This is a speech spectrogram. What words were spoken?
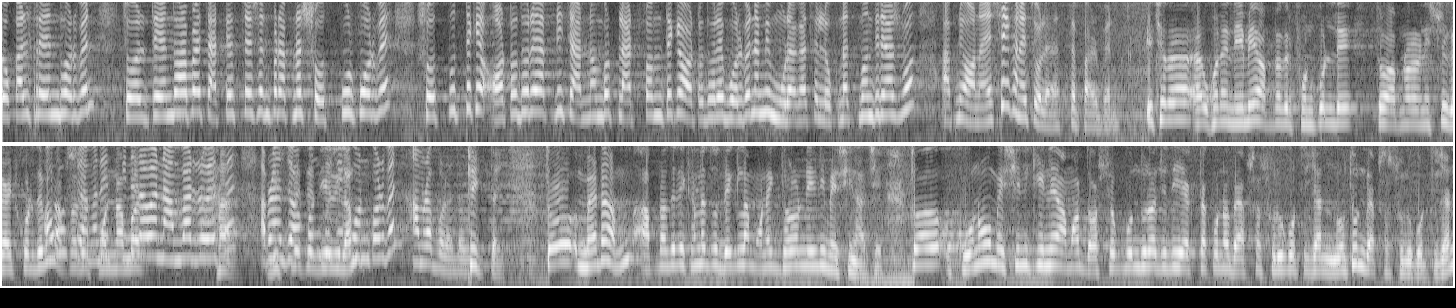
লোকাল ট্রেন ধরবেন। ট্রেন ধরার পর চারটে স্টেশন পর আপনার সোদপুর পড়বে। সোদপুর থেকে অটো ধরে আপনি চার নম্বর প্ল্যাটফর্ম থেকে অটো ধরে বলবেন আমি মুড়াগাছা লোকনাথ মন্দিরে আসব। আপনি অনায়াসে এখানে চলে আসতে পারবেন। এছাড়া ওখানে নেমে আপনাদের ফোন করলে তো আপনারা নিশ্চয়ই গাইড করে দেবেন। অবশ্যই আমাদের স্ক্রিনে দেওয়া নাম্বার রয়েছে। হ্যাঁ, আপনারা যখন খুশি ফোন করবেন আমরা বলে দেবো। ঠিক তাই। তো ম্যাডাম আপনাদের এখানে তো দেখলাম অনেক ধরনেরই মেশিন আছে। তো কোনো মেশিন কিনে আমার দর্শক বন্ধুরা যদি একটা কোনো ব্যবসা শুরু করতে চান, নতুন ব্যবসা শুরু করতে চান,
